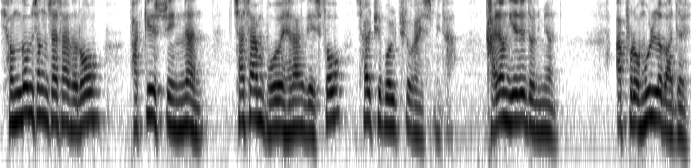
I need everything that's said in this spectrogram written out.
현금성 자산으로 바뀔 수 있는 자산 보유 해당에 대해서도 살펴볼 필요가 있습니다. 가령 예를 들면 앞으로 물려받을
